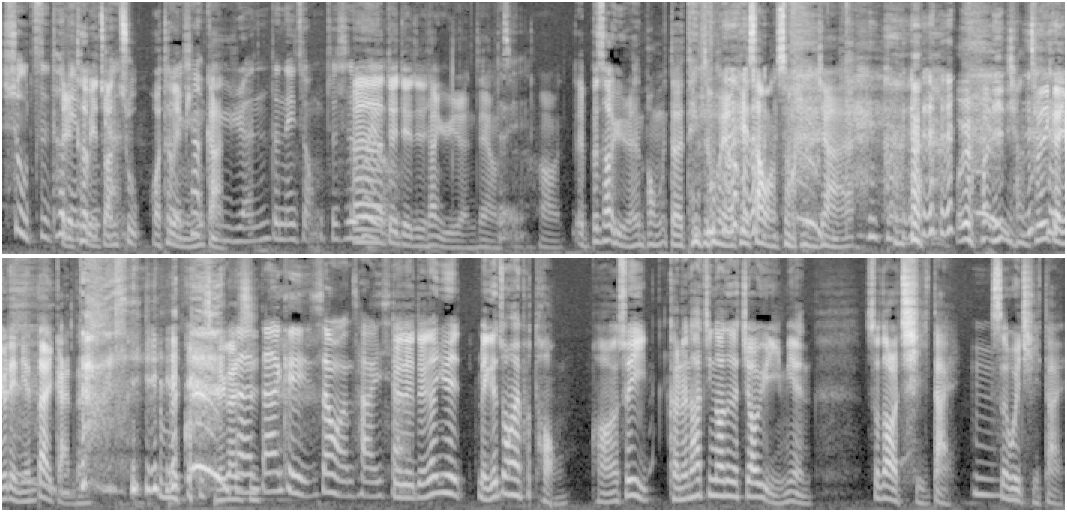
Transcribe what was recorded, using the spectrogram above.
数字特别特别专注或特别敏感，人的那种，就是呃，对对对，像雨人这样子啊。呃，不知道雨人朋的听众朋友可以上网搜一下。我有帮你讲出一个有点年代感的，没关系，没关系，大家可以上网查一下。对对对，那因为每个状态不同，好，所以可能他进到这个教育里面，受到了期待，嗯，社会期待、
